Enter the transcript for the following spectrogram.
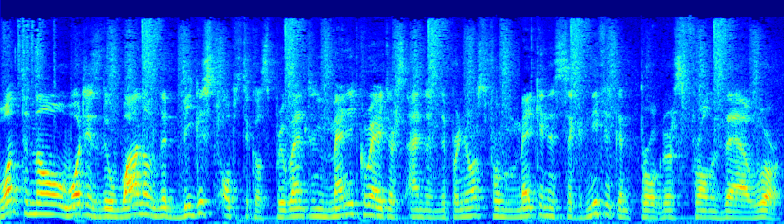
Want to know what is the one of the biggest obstacles preventing many creators and entrepreneurs from making a significant progress from their work?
